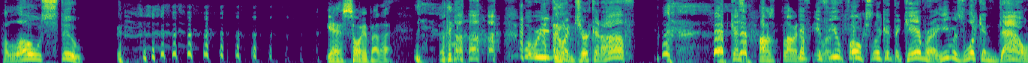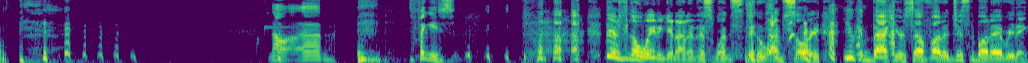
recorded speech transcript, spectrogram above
Hello, Stu. Yeah, sorry about that. what were you doing? Jerking off? Because I was blowing if, up. if you folks look at the camera, he was looking down. No, um, the thing is, There's no way to get out of this one, Stu. I'm sorry. You can back yourself out of just about everything,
